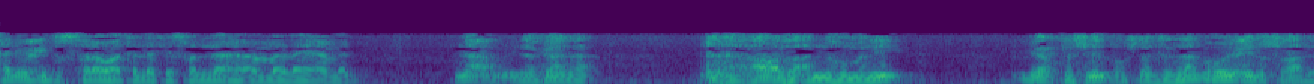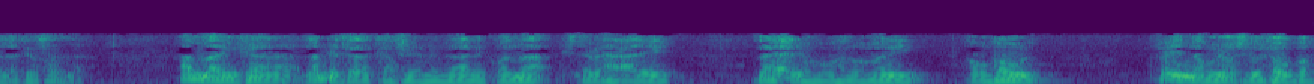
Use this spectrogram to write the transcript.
هل يعيد الصلوات التي صلاها أم ماذا يعمل؟ نعم إذا كان عرف أنه مني يغتسل صلى جنابه ويعيد الصلاة التي صلى. أما إن كان لم يتذكر شيئا من ذلك والماء اشتبه عليه لا يعرفه هل هو مني أو بول فإنه يغسل ثوبه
